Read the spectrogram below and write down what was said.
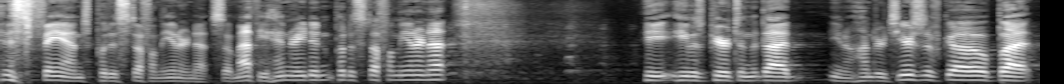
his fans put his stuff on the internet. So Matthew Henry didn't put his stuff on the internet. He, he was a Puritan that died, you know, hundreds of years ago, but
